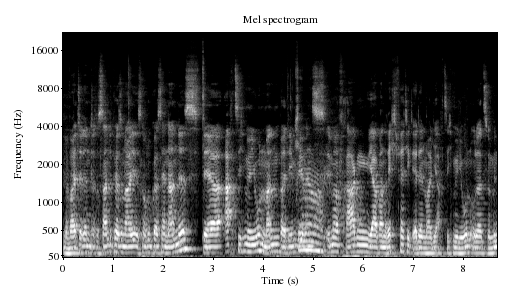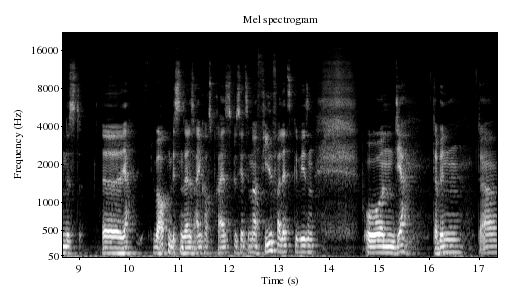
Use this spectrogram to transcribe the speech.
Eine weitere interessante Personalie ist noch Lukas Hernandez, der 80 Millionen Mann, bei dem genau. wir uns immer fragen, ja, wann rechtfertigt er denn mal die 80 Millionen oder zumindest äh, ja, überhaupt ein bisschen seines Einkaufspreises. Bis jetzt immer viel verletzt gewesen. Und ja, da bin da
